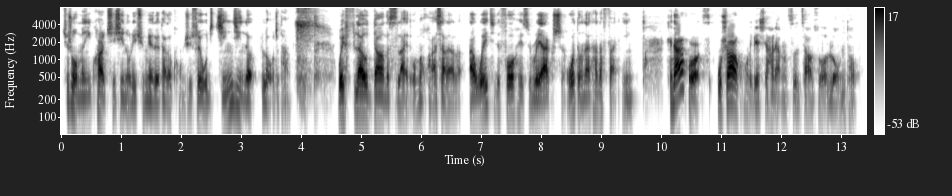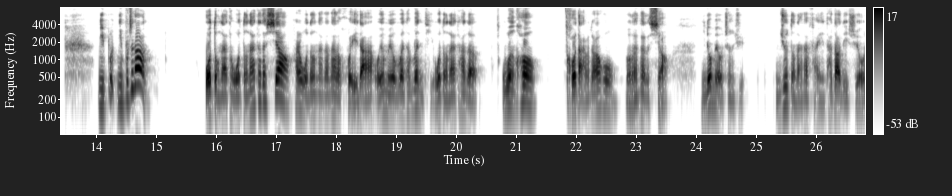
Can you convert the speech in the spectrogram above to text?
就是我们一块儿齐心努力去面对他的恐惧，所以我就紧紧的搂着他。We flow down the slide，我们滑下来了。I waited for his reaction，我等待他的反应。请大家伙五十二空里边写上两个字，叫做笼统。你不，你不知道，我等待他，我等待他的笑，还是我等待他他的回答？我又没有问他问题，我等待他的问候，和我打个招呼，等待他的笑，你都没有证据，你就等待他反应。他到底是有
